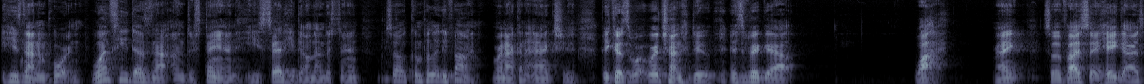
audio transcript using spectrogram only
he's not important. Once he does not understand, he said he don't understand. So completely fine. We're not going to ask you because what we're trying to do is figure out why, right? So if I say, hey guys,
